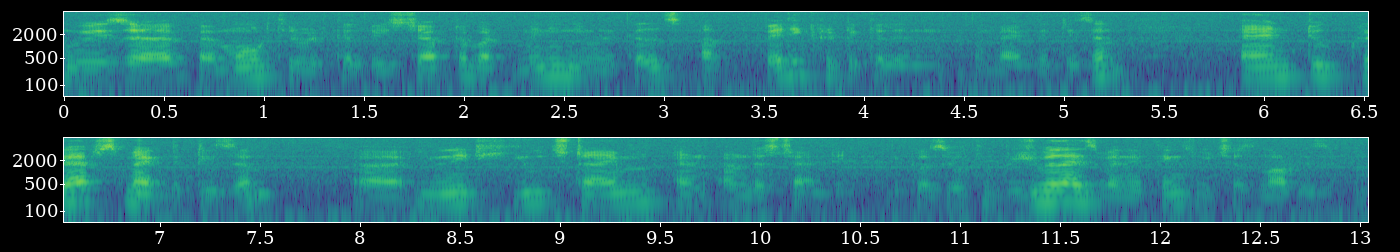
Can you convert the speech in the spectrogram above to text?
is a, a more theoretical based chapter but many numericals are very critical in magnetism and to grasp magnetism uh, you need huge time and understanding because you have to visualize many things which is not visible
